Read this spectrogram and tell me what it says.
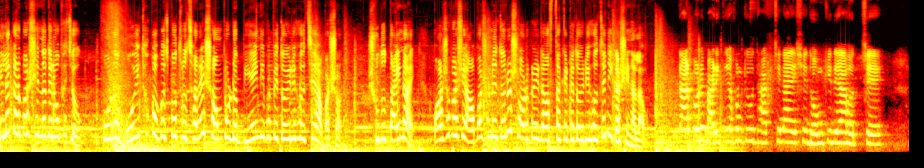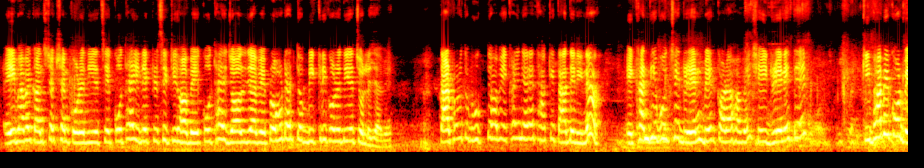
এলাকার বাসিন্দাদের অভিযোগ, কোনো বৈধ কাগজপত্র ছাড়াই সম্পূর্ণ বেআইনিভাবে তৈরি হয়েছে আবাসন। শুধু তাই নয়, পাশাপাশি আবাসনের জন্য সরকারি রাস্তা কেটে তৈরি হচ্ছে নিকাশি নালাও। তারপরে বাড়িতে যখন কেউ থাকছে না, এসে ধমকি দেওয়া হচ্ছে। এইভাবে কনস্ট্রাকশন করে দিয়েছে, কোথায় ইলেকট্রিসিটি হবে, কোথায় জল যাবে প্রমোটার তো বিক্রি করে দিয়ে চলে যাবে। তারপরে তো ভুগতে হবে, এখানে যারা থাকে তাদেরই না? এখান দিয়ে বলছে ড্রেন বের করা হবে, সেই ড্রেনেতে কীভাবে করবে?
